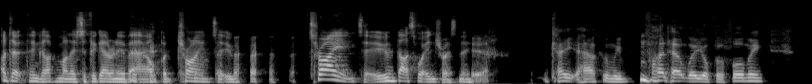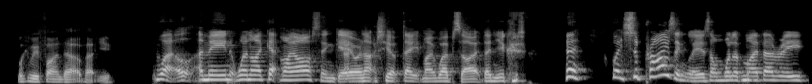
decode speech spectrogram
I don't think I've managed to figure any of it out, but trying to. trying to. That's what interests me. Yeah. Kate, how can we find out where you're performing? What can we find out about you? Well, I mean, when I get my arse in gear and actually update my website, then you could, which surprisingly is on one of my very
